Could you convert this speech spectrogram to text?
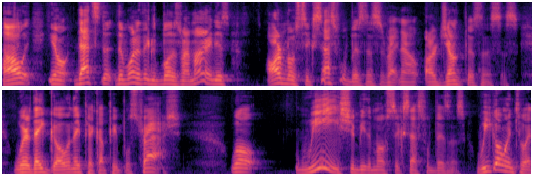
All you know, that's the, the one of the things that blows my mind is our most successful businesses right now are junk businesses where they go and they pick up people's trash. Well, we should be the most successful business. We go into a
